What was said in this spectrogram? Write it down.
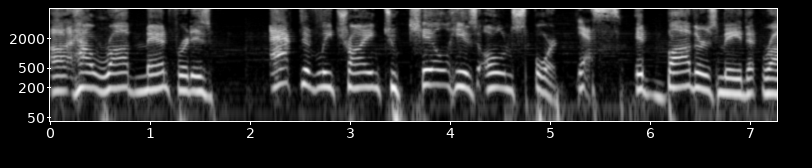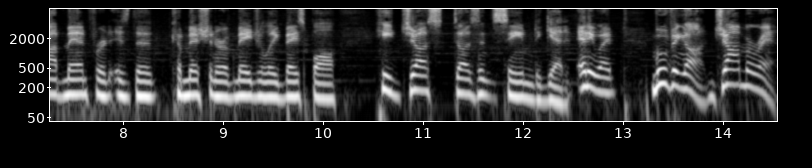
uh, how rob manfred is actively trying to kill his own sport Yes. it bothers me that Rob Manfred is the commissioner of Major League Baseball. He just doesn't seem to get it. Anyway, moving on. Ja Morant.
